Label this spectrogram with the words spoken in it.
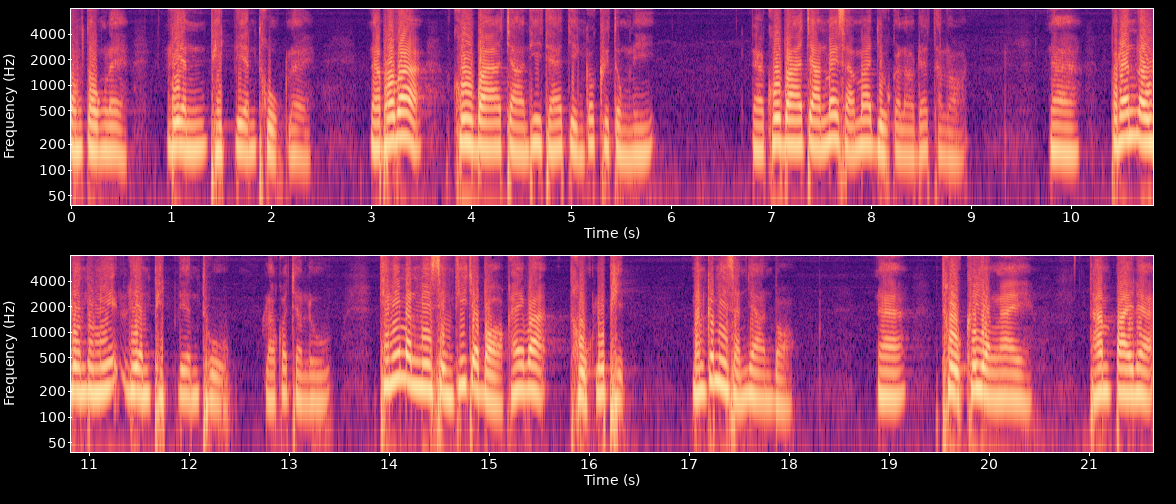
ตรงๆเลย เรียนผิดเรียนถูกเลยนะเพราะว่าครูบาอาจารย์ที่แท้จริงก็คือตรงนี้นะครูบาอาจารย์ไม่สามารถอยู่กับเราได้ตลอดนะเพราะฉะนั้นเราเรียนตรงนี้เรียนผิดเรียนถูกเราก็จะรู้ ทีนี้มันมีสิ่งที่จะบอกให้ว่าถูกหรือผิด มันก็มีสัญญาณบอกนะถูกคืออยังไงทำไปเนี่ย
